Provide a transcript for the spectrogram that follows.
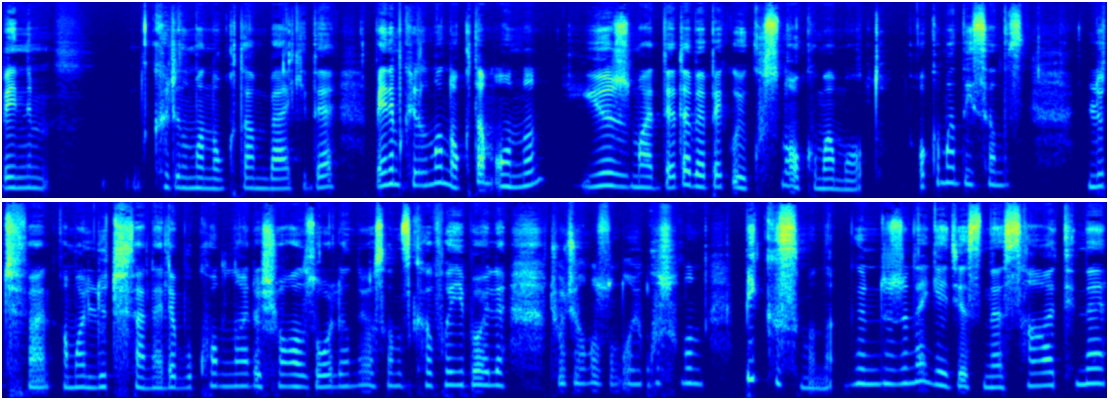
Benim kırılma noktam belki de benim kırılma noktam onun 100 maddede bebek uykusunu okumam oldu. Okumadıysanız lütfen ama lütfen hele bu konularda şu an zorlanıyorsanız kafayı böyle çocuğunuzun uykusunun bir kısmını gündüzüne gecesine saatine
